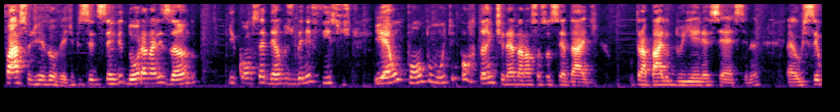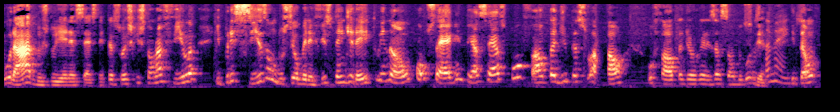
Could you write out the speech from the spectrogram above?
fácil de resolver, a gente precisa de servidor analisando e concedendo os benefícios. E é um ponto muito importante né, na nossa sociedade, o trabalho do INSS, né? É, os segurados do INSS. Tem pessoas que estão na fila e precisam do seu benefício, têm direito e não conseguem ter acesso por falta de pessoal, por falta de organização do governo. Justamente. Então,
